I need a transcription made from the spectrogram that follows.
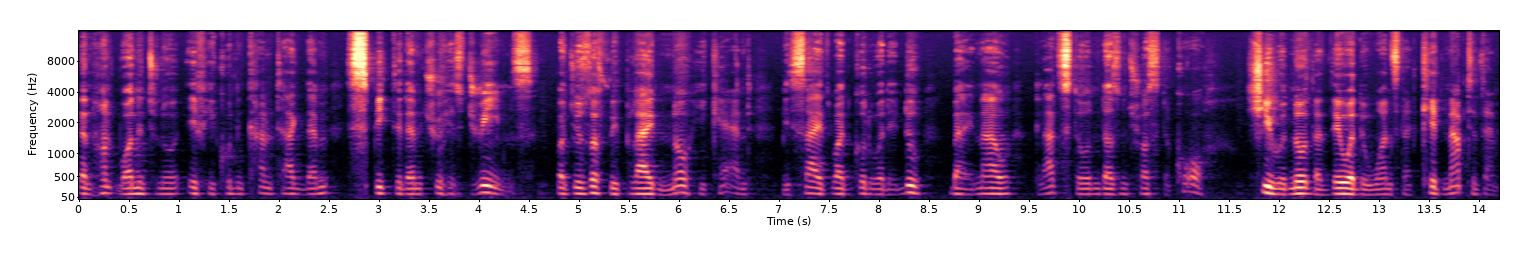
Then Hunt wanted to know if he couldn't contact them, speak to them through his dreams. But Joseph replied, no, he can't. Besides, what good would it do? By now, Gladstone doesn't trust the Core. She would know that they were the ones that kidnapped them.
